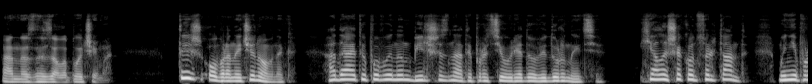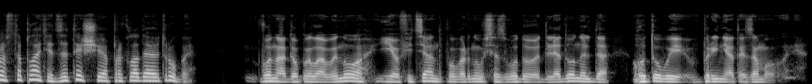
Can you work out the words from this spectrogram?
Анна знизала плечима. Ти ж обраний чиновник. Гадаю, ти повинен більше знати про ці урядові дурниці. Я лише консультант, мені просто платять за те, що я прокладаю труби. Вона допила вино, і офіціант повернувся з водою для Дональда, готовий прийняти замовлення.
